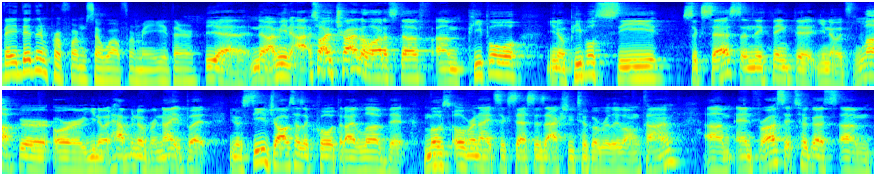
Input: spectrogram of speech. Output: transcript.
They didn't perform so well for me either. Yeah, no, I mean, I, so I've tried a lot of stuff. Um, people, you know, people see success and they think that you know it's luck or or you know it happened overnight. But you know, Steve Jobs has a quote that I love that most overnight successes actually took a really long time. Um, and for us, it took us. Um,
